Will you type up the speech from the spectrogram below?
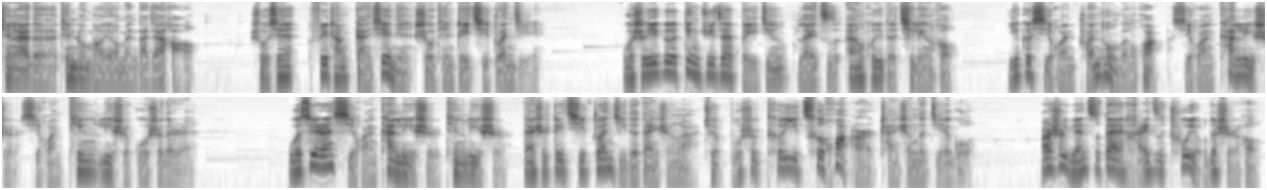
亲爱的听众朋友们，大家好。首先，非常感谢您收听这期专辑。我是一个定居在北京、来自安徽的七零后，一个喜欢传统文化、喜欢看历史、喜欢听历史故事的人。我虽然喜欢看历史、听历史，但是这期专辑的诞生啊，却不是特意策划而产生的结果，而是源自带孩子出游的时候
